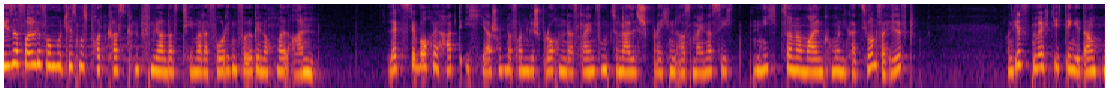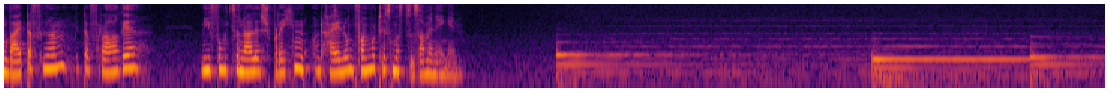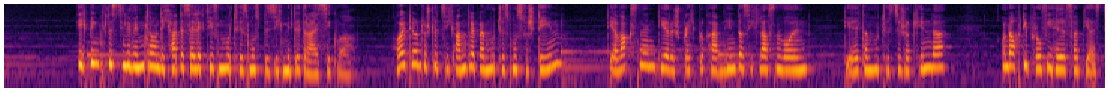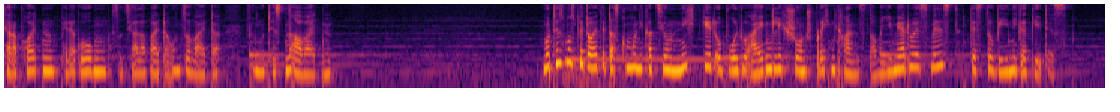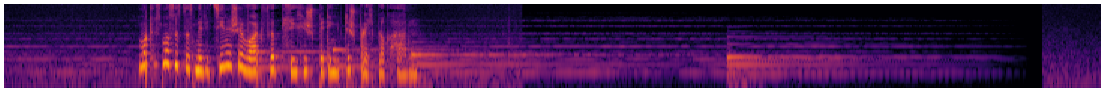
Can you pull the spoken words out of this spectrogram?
dieser Folge vom Mutismus Podcast knüpfen wir an das Thema der vorigen Folge nochmal an. Letzte Woche hatte ich ja schon davon gesprochen, dass rein funktionales Sprechen aus meiner Sicht nicht zur normalen Kommunikation verhilft. Und jetzt möchte ich den Gedanken weiterführen mit der Frage, wie funktionales Sprechen und Heilung von Mutismus zusammenhängen. Bin Christine Winter und ich hatte selektiven Mutismus, bis ich Mitte 30 war. Heute unterstütze ich andere beim Mutismus verstehen, die Erwachsenen, die ihre Sprechblockaden hinter sich lassen wollen, die Eltern mutistischer Kinder und auch die Profihelfer, die als Therapeuten, Pädagogen, Sozialarbeiter und so für Mutisten arbeiten. Mutismus bedeutet, dass Kommunikation nicht geht, obwohl du eigentlich schon sprechen kannst, aber je mehr du es willst, desto weniger geht es. Mutismus ist das medizinische Wort für psychisch bedingte Sprechblockaden.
